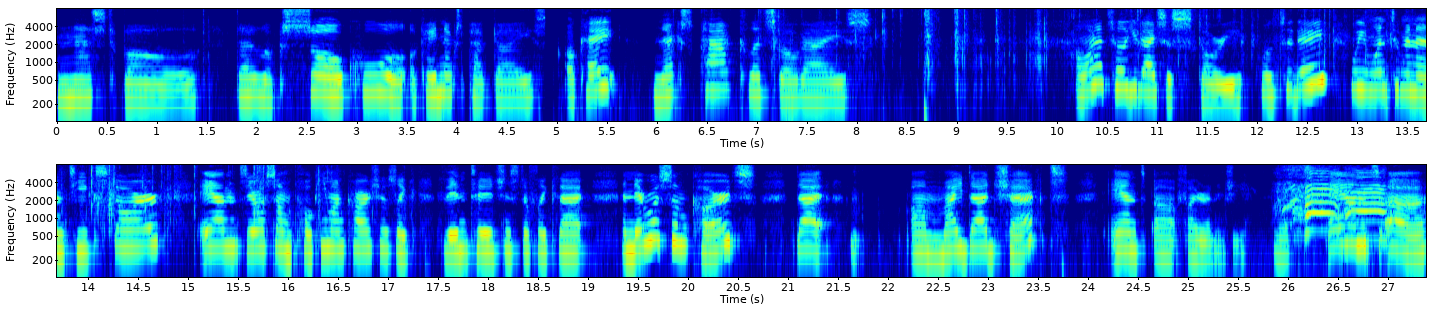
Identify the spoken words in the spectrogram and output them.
nest ball. That looks so cool. Okay, next pack, guys. Okay, next pack. Let's go, guys. I want to tell you guys a story. Well, today we went to an antique store and there was some Pokemon cards. It was like vintage and stuff like that. And there was some cards that um, my dad checked and uh, Fire Energy. Nope. and uh,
